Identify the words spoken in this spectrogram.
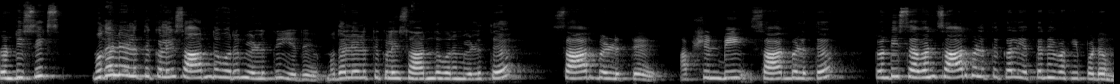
டுவெண்ட்டி சிக்ஸ் முதல் எழுத்துக்களை சார்ந்து வரும் எழுத்து எது? முதல் எழுத்துக்களை சார்ந்து வரும் எழுத்து சார்பெழுத்து. ஆப்ஷன் பி சார்பெழுத்து. டுவெண்ட்டி செவன் சார்பெழுத்துக்கள் எத்தனை வகைப்படும்?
